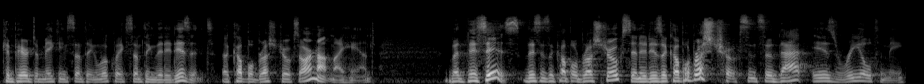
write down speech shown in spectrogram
compared to making something look like something that it isn't. A couple brushstrokes are not my hand. But this is. This is a couple brushstrokes, and it is a couple brushstrokes. And so that is real to me.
